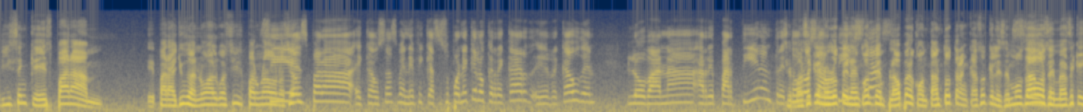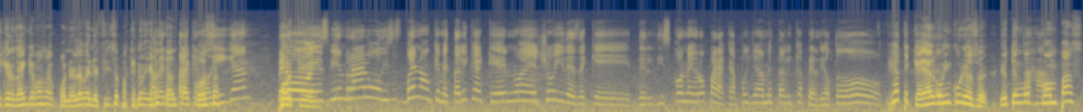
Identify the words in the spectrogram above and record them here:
dicen que es para, mm, eh, para ayuda, ¿no? Algo así, para una sí, donación. es para eh, causas benéficas. Se supone que lo que eh, recauden lo van a, a repartir entre Se me todos hace que no lo tenían contemplado, pero con tanto trancazo que les hemos Sí. dado, se me hace que dijeron, ¿saben qué? Vamos a ponerle beneficio para que no A digan ver, tanta para que cosa. no digan. Pero es bien raro, dices, bueno, aunque Metallica que no ha hecho y desde que del disco negro para acá, pues ya Metallica perdió todo. Fíjate que hay algo bien curioso. Yo tengo Ajá. compas,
